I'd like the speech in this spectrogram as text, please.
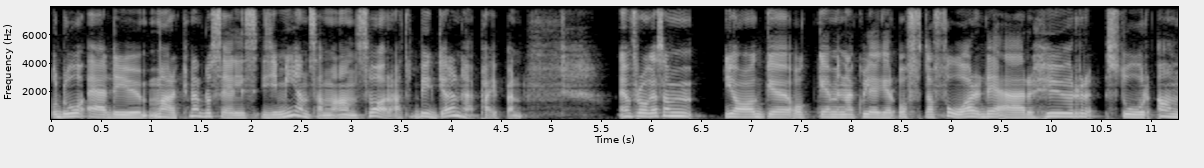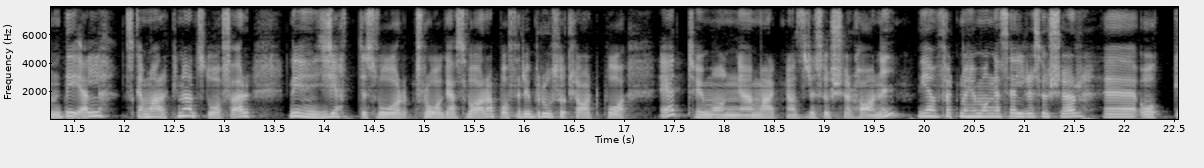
Och då är det ju marknad och säljs gemensamma ansvar att bygga den här pipen. En fråga som jag och mina kollegor ofta får det är hur stor andel ska marknad stå för? Det är en jättesvår fråga att svara på för det beror såklart på ett, hur många marknadsresurser har ni jämfört med hur många säljresurser eh, och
